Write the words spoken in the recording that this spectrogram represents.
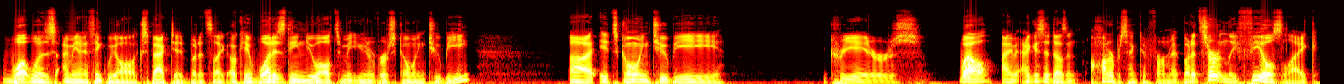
what was. I mean, I think we all expected, but it's like, okay, what is the new Ultimate Universe going to be? Uh, it's going to be creators. Well, I, I guess it doesn't 100% confirm it, but it certainly feels like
